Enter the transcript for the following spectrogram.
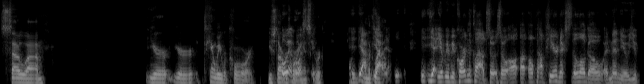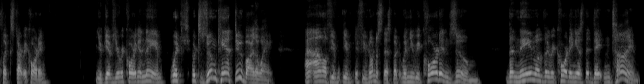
So um, you're you're can we record? You start oh, recording. It's rec- yeah, on the cloud. Yeah, yeah, yeah, we record in the cloud. So so uh, uh, up up here next to the logo and menu, you click start recording. You give your recording a name, which which Zoom can't do, by the way. I, I don't know if you've, you've if you've noticed this, but when you record in Zoom, the name of the recording is the date and time.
